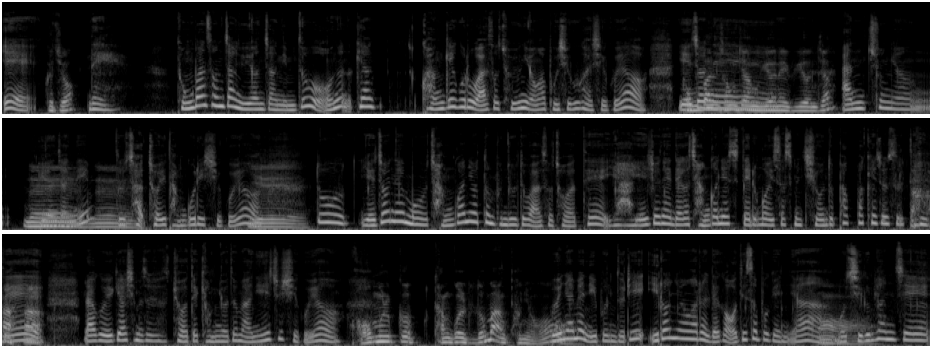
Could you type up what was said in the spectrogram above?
예. 그죠? 네. 동반성장 위원장님도 어느 그냥 관객으로 와서 조용히 영화 보시고 가시고요. 예전에 성장위원회 위원장 안충영 네, 위원장님 네. 또 자, 저희 단골이시고요. 예. 또 예전에 뭐 장관이었던 분들도 와서 저한테 야 예전에 내가 장관이었을 때 이런 거 있었으면 지원도 팍팍 해줬을 텐데라고 얘기하시면서 저한테 격려도 많이 해주시고요. 거물급 단골들도 많군요. 왜냐하면 이분들이 이런 영화를 내가 어디서 보겠냐. 어. 뭐 지금 현재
